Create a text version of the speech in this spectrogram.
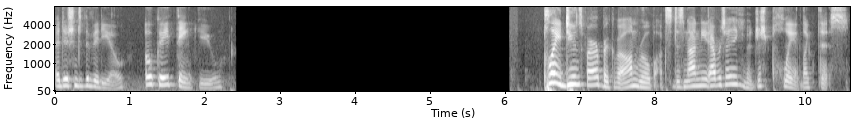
addition to the video. Okay, thank you. Play Doomspire Brick Battle on Roblox. It does not need advertising, but just play it like this.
